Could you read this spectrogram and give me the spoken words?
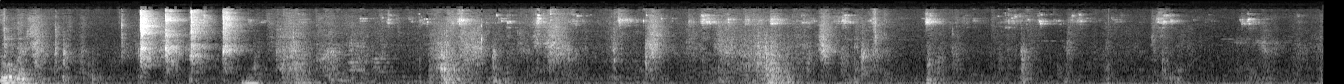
都没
